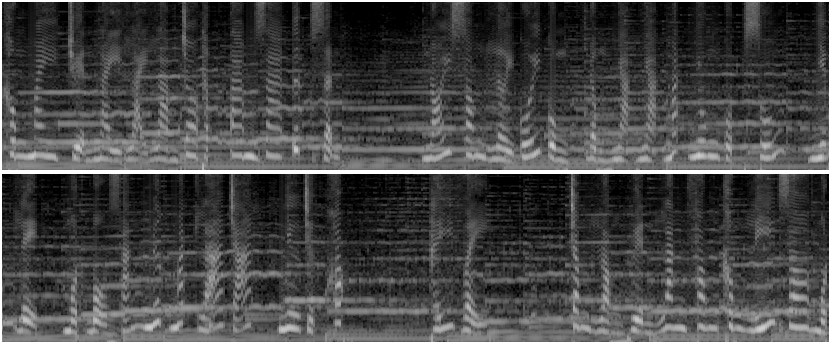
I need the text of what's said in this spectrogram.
Không may chuyện này lại làm cho thập tam gia tức giận. Nói xong lời cuối cùng, đồng nhạc nhạc mắt nhung cụt xuống, Nhiễm lệ, một bộ sáng nước mắt lã trá, như trực khóc. Thấy vậy, Trong lòng huyền Lăng Phong không lý do một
